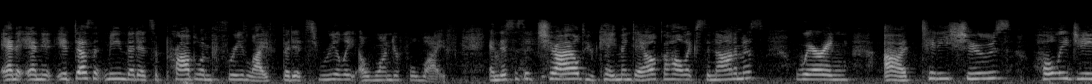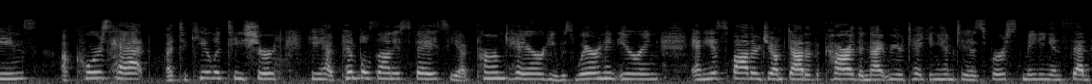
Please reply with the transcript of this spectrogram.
And and it, it doesn't mean that it's a problem free life, but it's really a wonderful life. And this is a child who came into Alcoholics Anonymous wearing uh, titty shoes, holy jeans, a Coors hat, a tequila t-shirt. He had pimples on his face. He had permed hair. He was wearing an earring. And his father jumped out of the car the night we were taking him to his first meeting and said,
